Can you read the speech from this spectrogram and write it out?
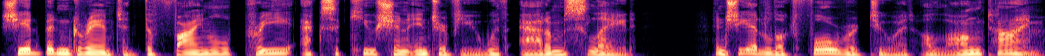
She had been granted the final pre execution interview with Adam Slade, and she had looked forward to it a long time,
